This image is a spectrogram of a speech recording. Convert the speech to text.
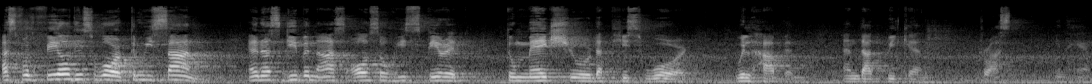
has fulfilled His work through His Son and has given us also His Spirit to make sure that His word will happen and that we can trust in Him.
